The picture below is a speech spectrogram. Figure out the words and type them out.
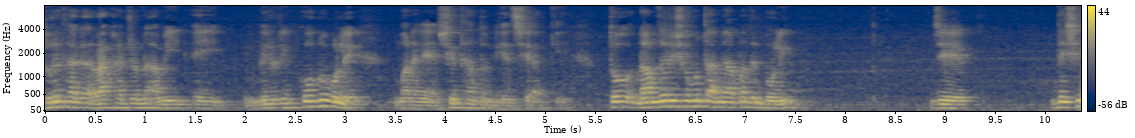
দূরে থাকা, রাখার জন্য আমি এই ভিডিওটি করব বলে মানে সিদ্ধান্ত নিয়েছি আর কি। তো নামজারি সম্বন্ধে আমি আপনাদের বলি যে, দেশে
